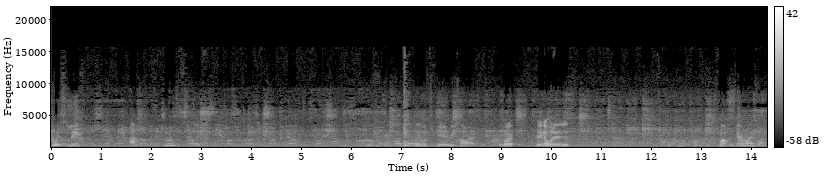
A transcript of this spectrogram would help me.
boy Smith. Man, what you did, retard. What? They know what it is. Come off the camera, Antoine.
